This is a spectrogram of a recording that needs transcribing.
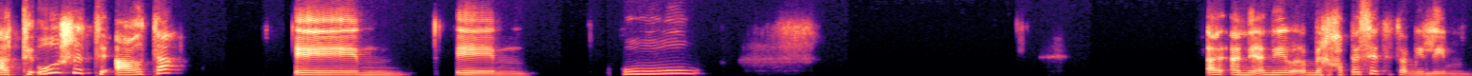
התיאור שתיארת, אמ, אמ, הוא... אני, אני מחפשת את המילים.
